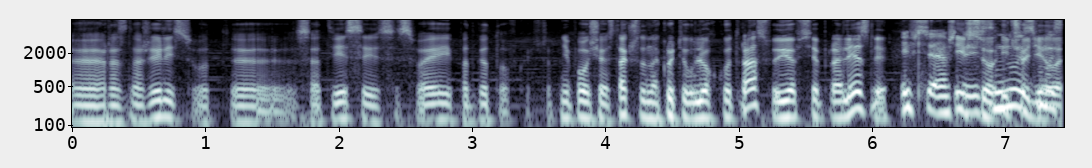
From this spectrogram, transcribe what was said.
разложились вот э, в соответствии со своей подготовкой. Чтобы не получилось так, что накрутил легкую трассу, ее все пролезли, И все, что и все, и что делать?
